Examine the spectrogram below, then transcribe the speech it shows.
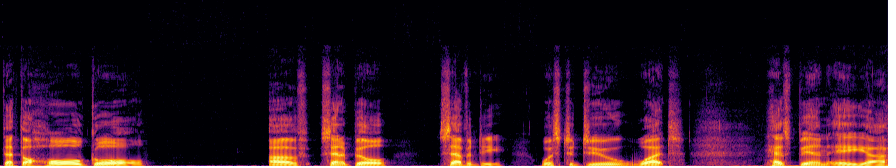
that the whole goal of Senate Bill 70 was to do what has been a uh,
